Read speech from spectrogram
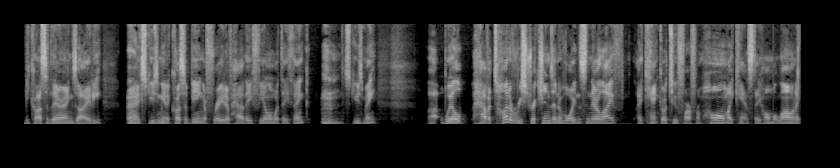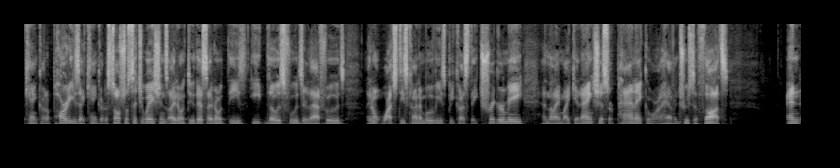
because of their anxiety, excuse me, and because of being afraid of how they feel and what they think, excuse me, uh, will have a ton of restrictions and avoidance in their life. I can't go too far from home. I can't stay home alone. I can't go to parties. I can't go to social situations. I don't do this. I don't these eat those foods or that foods. I don't watch these kind of movies because they trigger me and then I might get anxious or panic or I have intrusive thoughts. And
